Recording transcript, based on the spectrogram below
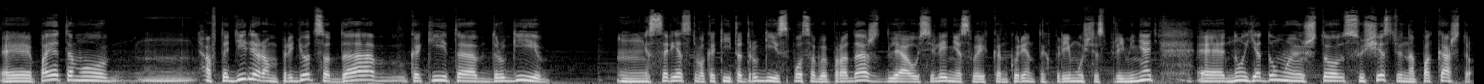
Э, поэтому автодилерам придется, да, какие-то другие средства, какие-то другие способы продаж для усиления своих конкурентных преимуществ применять. Э, но я думаю, что существенно пока что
